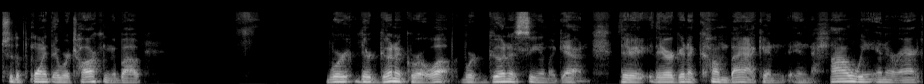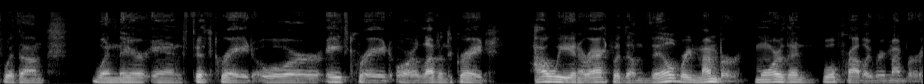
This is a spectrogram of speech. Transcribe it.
to the point that we're talking about we're they're going to grow up we're going to see them again they they're going to come back and and how we interact with them when they're in fifth grade or eighth grade or 11th grade how we interact with them, they'll remember more than we'll probably remember.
